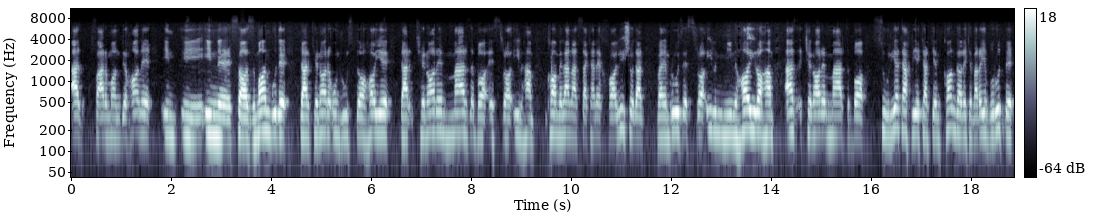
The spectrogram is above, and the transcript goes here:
از فرماندهان این, این سازمان بوده. در کنار اون روستاهای در کنار مرز با اسرائیل هم کاملا از سکنه خالی شدن و امروز اسرائیل مینهایی را هم از کنار مرز با سوریه تخلیه کرد که امکان داره که برای ورود به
